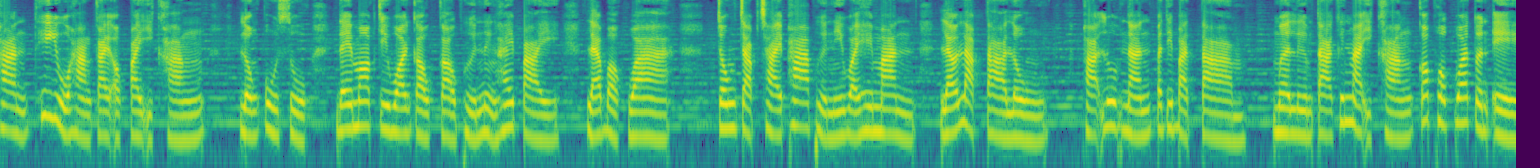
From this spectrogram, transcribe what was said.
ท่านที่อยู่ห่างไกลออกไปอีกครั้ง หลวงปู่สุขได้มอบจีวรเก่าๆผืนหนึ่งให้ไป และบอกว่า จงจับชายผ้าผืนนี้ไว้ให้มั่น แล้วหลับตาลง พระรูปนั้นปฏิบัติตาม เมื่อลืมตาขึ้นมาอีกครั้ง ก็พบว่าตนเอง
